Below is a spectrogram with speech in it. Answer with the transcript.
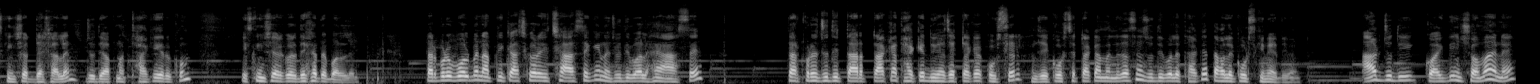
স্ক্রিনশট দেখালেন, যদি আপনার থাকে এরকম স্ক্রিন শেয়ার করে দেখাতে পারলেন। তারপরে বলবেন, আপনি কাজ করার ইচ্ছা আছে কি না যদি বলে হ্যাঁ আছে। তারপরে যদি তার টাকা থাকে, দুই হাজার টাকা কোর্সের যে কোর্সের টাকা ম্যানেজ আছে যদি বলে থাকে, তাহলে কোর্স কিনে দেবেন। আর যদি কয়েকদিন সময় নেয়,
